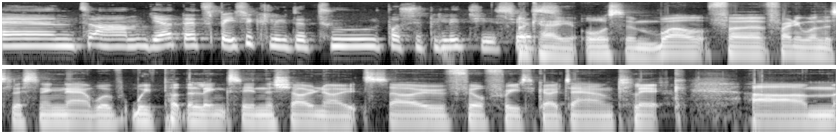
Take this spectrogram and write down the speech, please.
And um, yeah, that's basically the two possibilities. Yes. Okay, awesome. Well, for, for anyone that's listening now, we've, we've put the links in the show notes. So feel free to go down, click. Um,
